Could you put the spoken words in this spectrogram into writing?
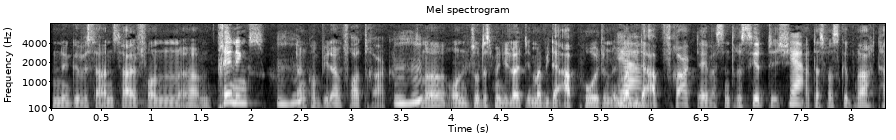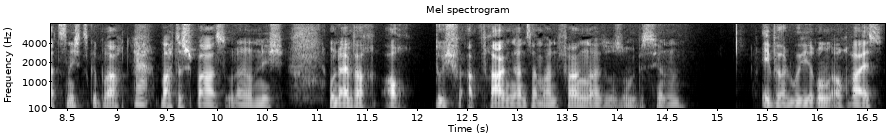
eine gewisse Anzahl von ähm, Trainings, mhm. dann kommt wieder ein Vortrag. Mhm. Ne? Und so, dass man die Leute immer wieder abholt und immer wieder abfragt, hey, was interessiert dich? Ja. Hat das was gebracht? Hat es nichts gebracht? Ja. Macht es Spaß oder noch nicht? Und einfach auch durch Abfragen ganz am Anfang, also so ein bisschen Evaluierung auch weiß,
